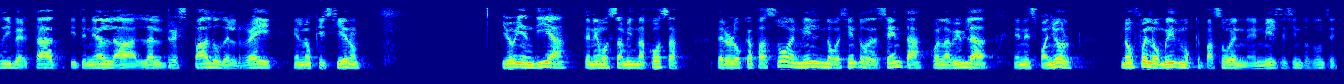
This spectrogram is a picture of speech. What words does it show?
libertad y tenían el respaldo del rey en lo que hicieron. Y hoy en día tenemos esa misma cosa. Pero lo que pasó en 1960 con la Biblia en español no fue lo mismo que pasó en, en 1611.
